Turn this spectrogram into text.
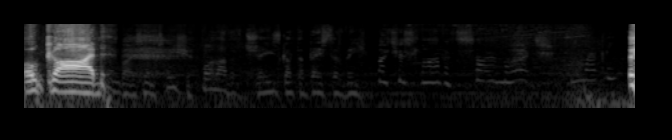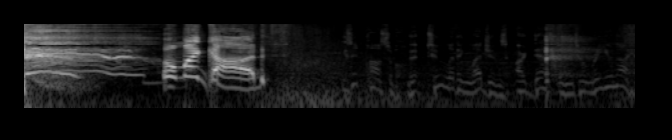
Oh God! By temptation. Well, love it. She's got the best of me. I just love it so much. Oh my God! Is it possible that two living legends are destined to reunite?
